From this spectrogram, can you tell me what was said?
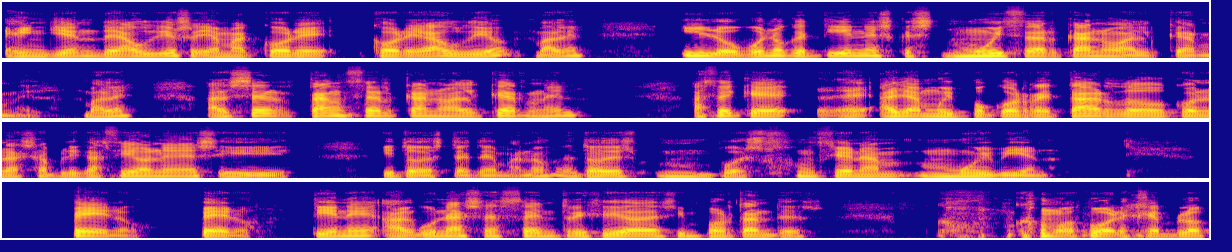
engine de audio se llama Core, Core Audio, ¿vale? y lo bueno que tiene es que es muy cercano al kernel, ¿vale? Al ser tan cercano al kernel, hace que eh, haya muy poco retardo con las aplicaciones y, todo este tema, ¿no? Entonces, mm, pues funciona muy bien. Pero, pero, tiene algunas excentricidades importantes, como por ejemplo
